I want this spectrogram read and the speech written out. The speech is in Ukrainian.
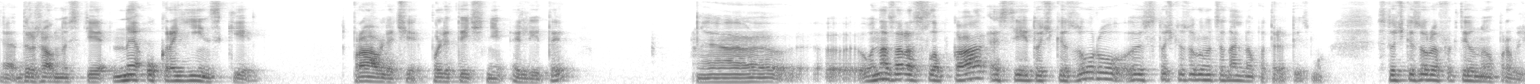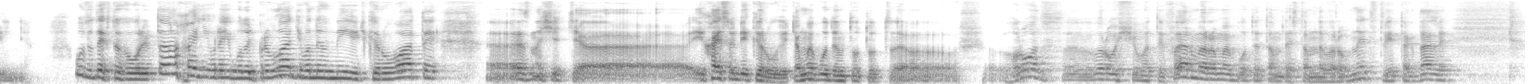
державності, не українські правлячі політичні еліти, е, е, вона зараз слабка з цієї точки зору, е, з точки зору національного патріотизму, з точки зору ефективного управління. От дехто говорив, та хай євреї будуть при владі, вони вміють керувати, е, значить, е, і хай собі керують. А ми будемо тут, тут е, город вирощувати, фермерами бути там десь там на виробництві і так далі.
